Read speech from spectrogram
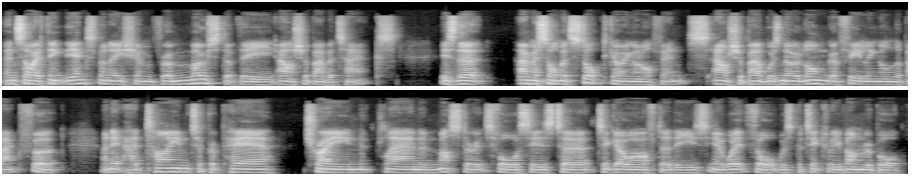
And so I think the explanation for most of the Al Shabaab attacks is that AMISOM had stopped going on offense. Al Shabaab was no longer feeling on the back foot, and it had time to prepare, train, plan, and muster its forces to, to go after these, you know, what it thought was particularly vulnerable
